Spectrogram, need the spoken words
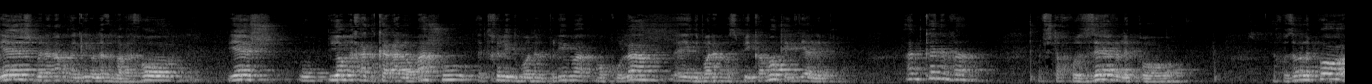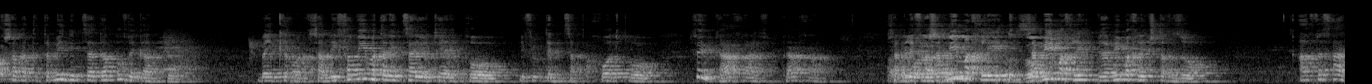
יש בן אדם רגיל הולך ברחוב, יש, הוא יום אחד קרה לו משהו, התחיל להתבונן פנימה, כמו כולם, התבונן מספיק עמוק, הגיע לפה. עד כאן הבנו. כשאתה חוזר לפה, אתה חוזר לפה, עכשיו אתה תמיד נמצא גם פה וגם פה. בעיקרון. עכשיו, לפעמים אתה נמצא יותר פה, לפעמים אתה נמצא פחות פה, לפעמים ככה, לפעמים ככה. עכשיו, עכשיו, מי מחליט, מי מחליט, מי מחליט שתחזור? אף אחד,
